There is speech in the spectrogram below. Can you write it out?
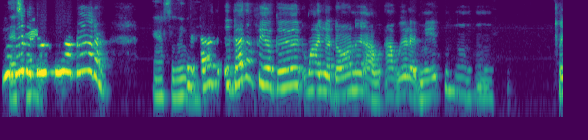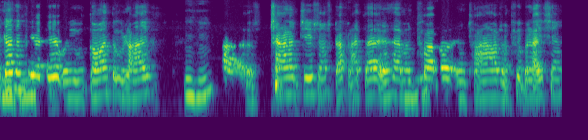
You That's really right. do feel better. Absolutely. It, does, it doesn't feel good while you're doing it. I, I will admit. Mm-hmm. It doesn't mm-hmm. feel good when you're going through life, mm-hmm. uh, challenges and stuff like that, and having mm-hmm. trouble and trials and tribulation.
